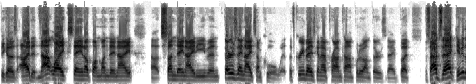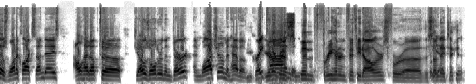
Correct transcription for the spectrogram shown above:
because I did not like staying up on Monday night, uh, Sunday night, even Thursday nights. I'm cool with. If Green Bay's gonna have prime time, put it on Thursday. But besides that, give me those one o'clock Sundays. I'll head up to Joe's Older Than Dirt and watch them and have a great time. You're not going to spend three hundred and fifty dollars for uh, the Sunday yeah. ticket.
